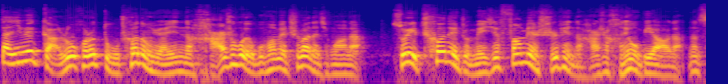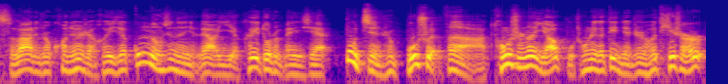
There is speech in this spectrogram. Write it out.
但因为赶路或者堵车等原因呢，还是会有不方便吃饭的情况的。所以车内准备一些方便食品呢，还是很有必要的。那此外呢，就是矿泉水和一些功能性的饮料也可以多准备一些，不仅是补水分啊，同时呢也要补充这个电解质和提神儿。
